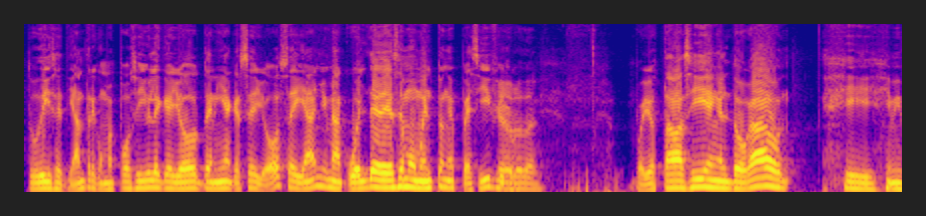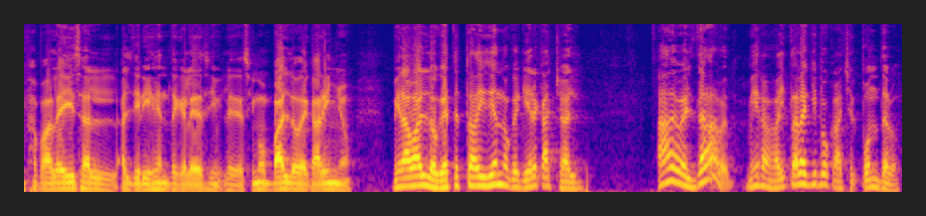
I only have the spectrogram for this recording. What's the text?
tú dices, Tiantre, ¿cómo es posible que yo tenía, qué sé yo, seis años y me acuerde de ese momento en Qué específico? brutal. Pues yo estaba así en el dogado y, y mi papá le dice al, al dirigente que le, le decimos Baldo de cariño, mira Baldo, que este está diciendo que quiere cachar. Ah, de verdad, mira, ahí está el equipo catcher, póntelo.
